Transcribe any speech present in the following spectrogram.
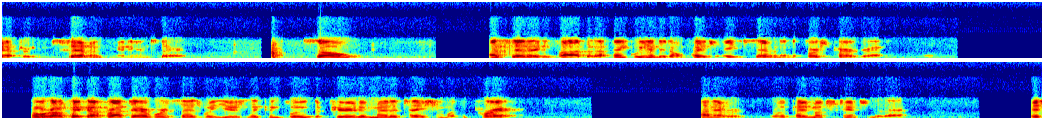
chapter 7 and ends there. So I said 85, but I think we ended on page 87 in the first paragraph. And we're going to pick up right there where it says we usually conclude the period of meditation with a prayer. I never really paid much attention to that. It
